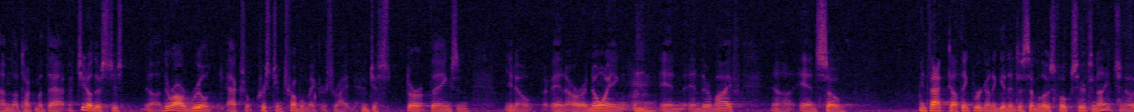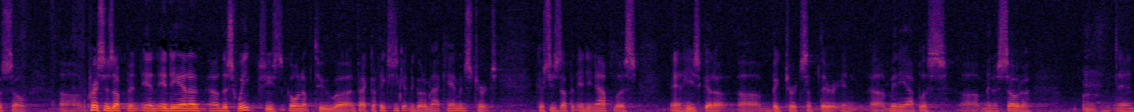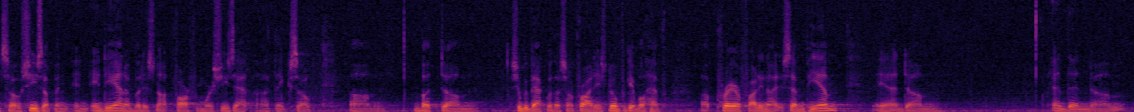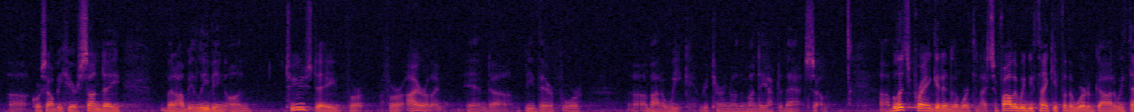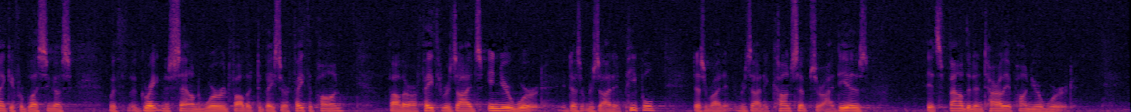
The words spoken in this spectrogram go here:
I'm not talking about that, but you know, there's just uh, there are real, actual Christian troublemakers, right, who just stir up things and you know and are annoying in in their life, uh, and so. In fact, I think we're going to get into some of those folks here tonight. You know, so uh, Chris is up in, in Indiana uh, this week. She's going up to. Uh, in fact, I think she's getting to go to Mac Hammond's church because she's up in Indianapolis, and he's got a, a big church up there in uh, Minneapolis, Minnesota and so she's up in, in, Indiana, but it's not far from where she's at, I think so. Um, but um, she'll be back with us on Fridays. Don't forget, we'll have prayer Friday night at 7 p.m. And, um, and then, um, uh, of course, I'll be here Sunday, but I'll be leaving on Tuesday for, for Ireland and uh, be there for uh, about a week, return on the Monday after that. So. Uh, but let's pray and get into the word tonight. So, Father, we do thank you for the word of God, and we thank you for blessing us with a great and a sound word, Father, to base our faith upon. Father, our faith resides in your word. It doesn't reside in people, it doesn't reside in concepts or ideas. It's founded entirely upon your word.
